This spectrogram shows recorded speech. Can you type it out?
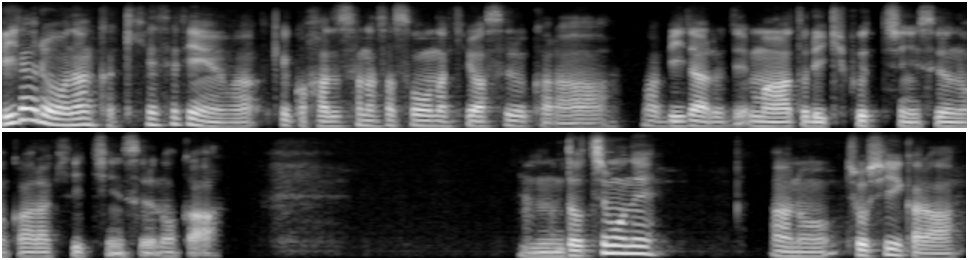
ビダルをなんかキエセティエンは結構外さなさそうな気はするから、まあ、ビダルで、まあ、あとリキプッチにするのか、ラキティッチにするのか。うん、どっちもね、あの、調子いいから、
